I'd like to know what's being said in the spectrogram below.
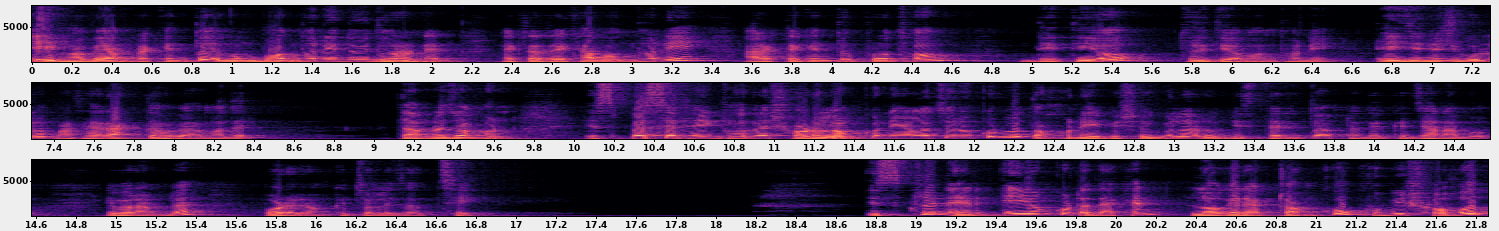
এইভাবে আমরা কিন্তু, এবং বন্ধনী দুই ধরনের। একটা রেখা বন্ধনী আর একটা কিন্তু প্রথম, দ্বিতীয়, তৃতীয় বন্ধনী। এই জিনিসগুলো মাথায় রাখতে হবে আমাদের। তো আমরা যখন স্পেসিফিকভাবে সরল অঙ্ক নিয়ে আলোচনা করব, তখন এই বিষয়গুলো আরও বিস্তারিত আপনাদেরকে জানাব। এবার আমরা পরের অঙ্কে চলে যাচ্ছি। স্ক্রিনের এই অঙ্কটা দেখেন, লগের একটা অঙ্ক, খুবই সহজ,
